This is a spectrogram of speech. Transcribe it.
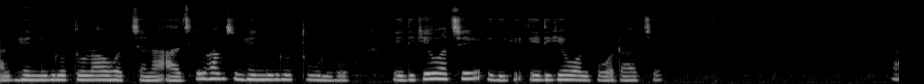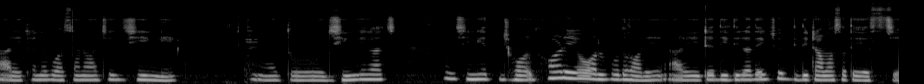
আর ভেন্ডিগুলো তোলাও হচ্ছে না। আজকে ভাবছি ভেন্ডিগুলো তুলবো। এদিকেও আছে, এদিকে, এদিকেও অল্প কটা আছে। আর এখানে বসানো আছে ঝিঙে। তো ঝিঙে গাছ, ঝিঙে ঝড় ধরে, অল্প ধরে। আর এইটা দিদিরা দেখছ? দিদিটা আমার সাথে এসছে।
